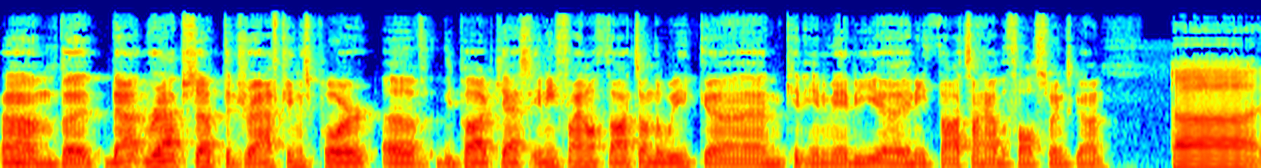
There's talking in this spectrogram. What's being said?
Um, but that wraps up the DraftKings part of the podcast. Any final thoughts on the week? Uh, and can any maybe uh, any thoughts on how the fall swing's gone? Uh, I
